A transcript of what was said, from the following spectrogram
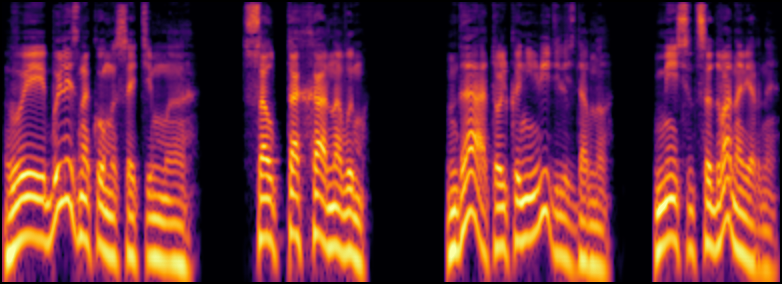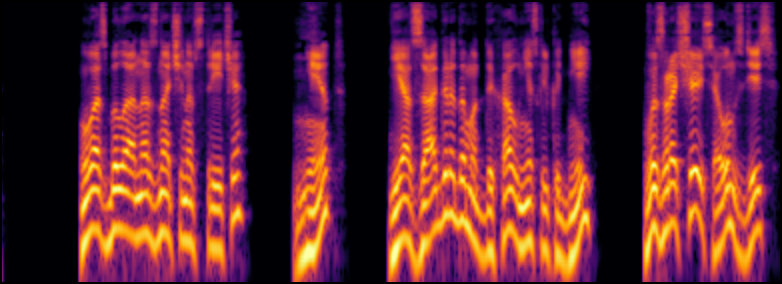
«Вы были знакомы с этим... Э, Салтахановым?» «Да, только не виделись давно. Месяца два, наверное». «У вас была назначена встреча?» «Нет. Я за городом отдыхал несколько дней. Возвращаюсь, а он здесь.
